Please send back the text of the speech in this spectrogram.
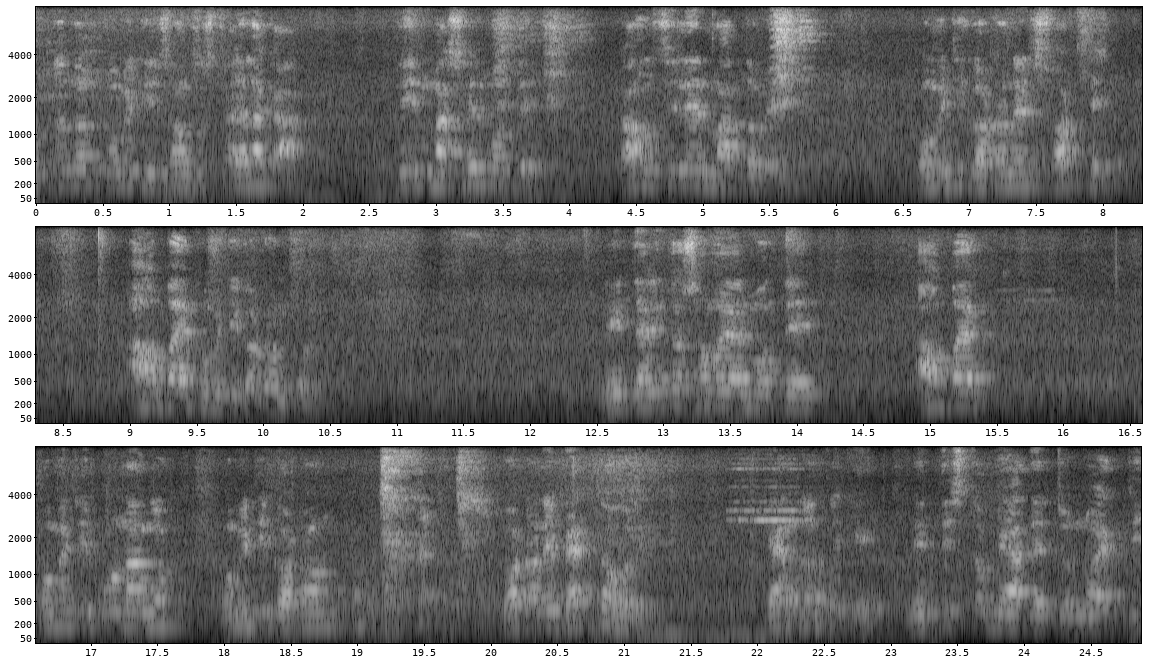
ঊর্ধ্বতন কমিটি সংশ্লিষ্ট এলাকা তিন মাসের মধ্যে কাউন্সিলের মাধ্যমে কমিটি গঠনের শর্তে আহ্বায়ক কমিটি গঠন করবে। নির্ধারিত সময়ের মধ্যে আহ্বায়ক কমিটি, পূর্ণাঙ্গ কমিটি গঠন, গঠনে ব্যর্থ হলে কেন্দ্র থেকে নির্দিষ্ট মেয়াদের জন্য একটি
